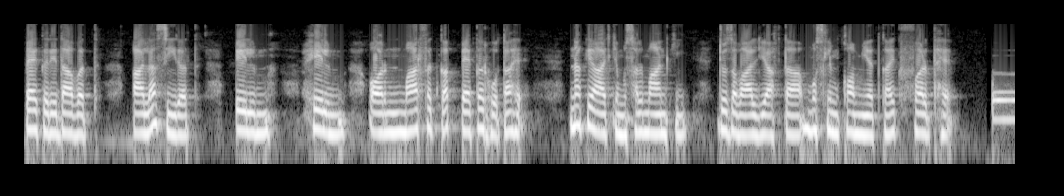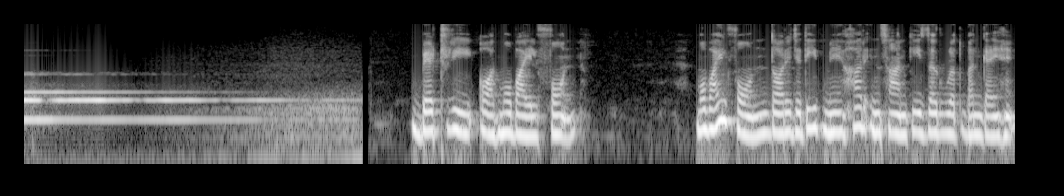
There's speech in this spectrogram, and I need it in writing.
پیکر دعوت، اعلیٰ سیرت، علم، حلم اور معرفت کا پیکر ہوتا ہے۔ نہ کہ آج کے مسلمان کی جو زوال یافتہ مسلم قومیت کا ایک فرد ہے۔ بیٹری اور موبائل فون۔ موبائل فون دور جدید میں ہر انسان کی ضرورت بن گئے ہیں۔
